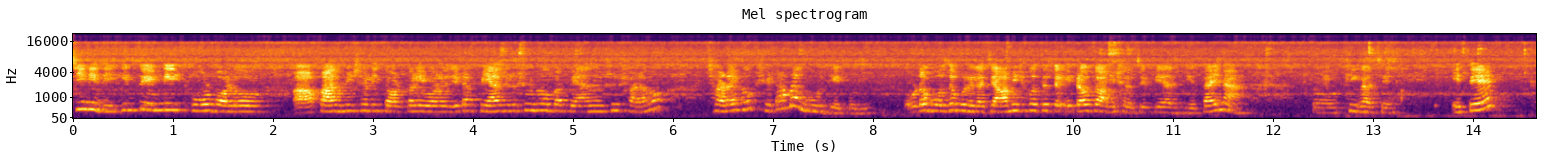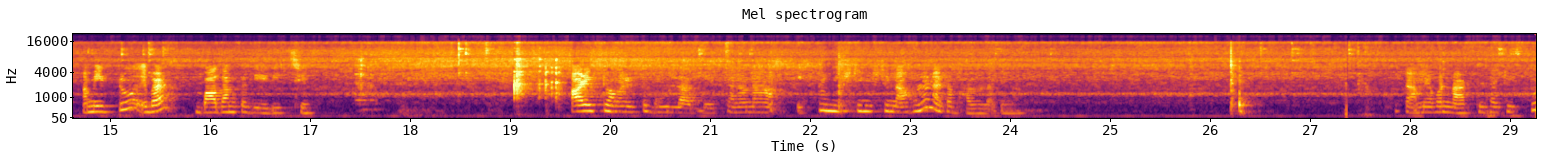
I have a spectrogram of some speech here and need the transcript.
চিনি দিই, কিন্তু এমনি থোর বলো পাঁচ মিশালি তরকারি বলো, যেটা পেঁয়াজ রসুন হোক বা পেঁয়াজ রসুন ছাড়া হোক ছাড়াই হোক, সেটা আমরা গুড় দিয়ে করি। ওটা বলতে ভুলে গেছি, আমিষ করতে তো এটাও তো আমিষ হচ্ছে, পেঁয়াজ দিয়ে, তাই না? তো ঠিক আছে। এতে আমি একটু এবার বাদামটা দিয়ে দিচ্ছি। আর একটু আমার একটু গুড় লাগবে, কেননা একটু মিষ্টি মিষ্টি না হলে না এটা ভালো লাগে না। আমি আবার নাড়তে থাকি একটু।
